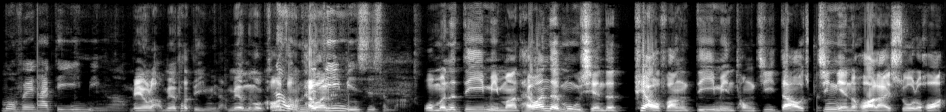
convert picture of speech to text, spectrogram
莫非他第一名啊？没有啦，没有他第一名啦，没有那么夸张。那我们的第一名是什么？我们的第一名吗？台湾的目前的票房第一名，统计到今年的话来说的话，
